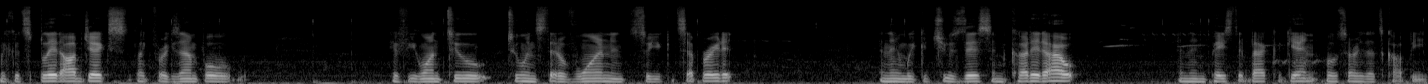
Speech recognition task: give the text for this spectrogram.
we could split objects like for example if you want two two instead of one and so you could separate it. And then we could choose this and cut it out and then paste it back again. Oh sorry that's copy.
